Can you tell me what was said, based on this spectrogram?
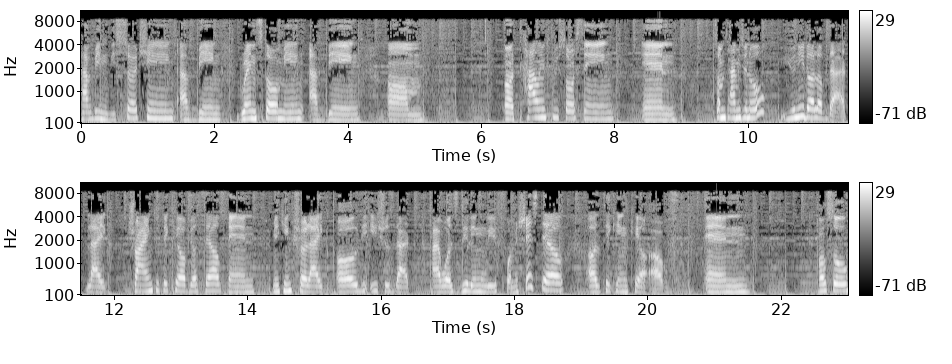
I've been researching, I've been brainstorming, I've been um, uh, talent resourcing, and sometimes you know you need all of that, like trying to take care of yourself and making sure like all the issues that I was dealing with from Shestel are taken care of, and also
